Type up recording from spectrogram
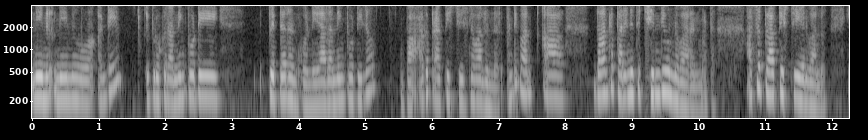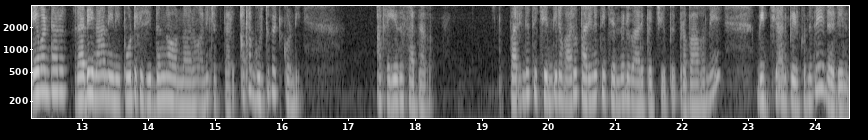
నేను నేను అంటే ఇప్పుడు ఒక రన్నింగ్ పోటీ పెట్టారనుకోండి ఆ రన్నింగ్ పోటీలో బాగా ప్రాక్టీస్ చేసిన వాళ్ళు ఉన్నారు. అంటే ఆ దాంట్లో పరిణతి చెంది ఉన్నవారనమాట అసలు ప్రాక్టీస్ చేయని వాళ్ళు. ఏమంటారు? రెడీనా? నేను ఈ పోటీకి సిద్ధంగా ఉన్నాను అని చెప్తారు. అట్లా గుర్తుపెట్టుకోండి. అట్లా ఏదో సరదాగా. పరిణతి చెందిన వారు పరిణతి చెందని వారిపై చూపే ప్రభావమే విద్య అని పేర్కొన్నది రెడిన్.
